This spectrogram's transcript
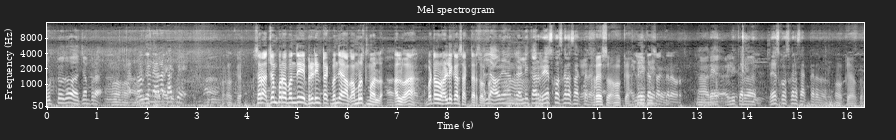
ಹುಟ್ಟೋದು ಅಜಂಪುರ ಓಕೆ ಸರ್ ಅಜ್ಜಂಪುರ ಬಂದು ಬ್ರೀಡಿಂಗ್ ಟ್ರ್ಯಾಕ್ ಬಂದು ಅಮೃತ್ ಮಹಲ್ ಅಲ್ವಾ? ಬಟ್ ಅವ್ರು ಹಳ್ಳಿ ಕಾರ್ ಸಾಕ್ತಾರೆ ಸ್ವಲ್ಪ. ಸ್ವಲ್ಪ ಅವ್ರೇನಂದ್ರೆ ಹಳ್ಳಿ ಕಾರ್ ರೇಸ್ಗೋಸ್ಕರ ಸಾಕ್ತಾರೆ. ರೇಸ್ ಓಕೆ ಸಾಕ್ತಾರೆ ಅವರು. ಹಾ, ರೇ- ಹಳ್ಳಿ ಕಾರ್ ರೇಸ್ಗೋಸ್ಕರ ಸಾಕ್ತಾರೆ ಓಕೆ ಓಕೆ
